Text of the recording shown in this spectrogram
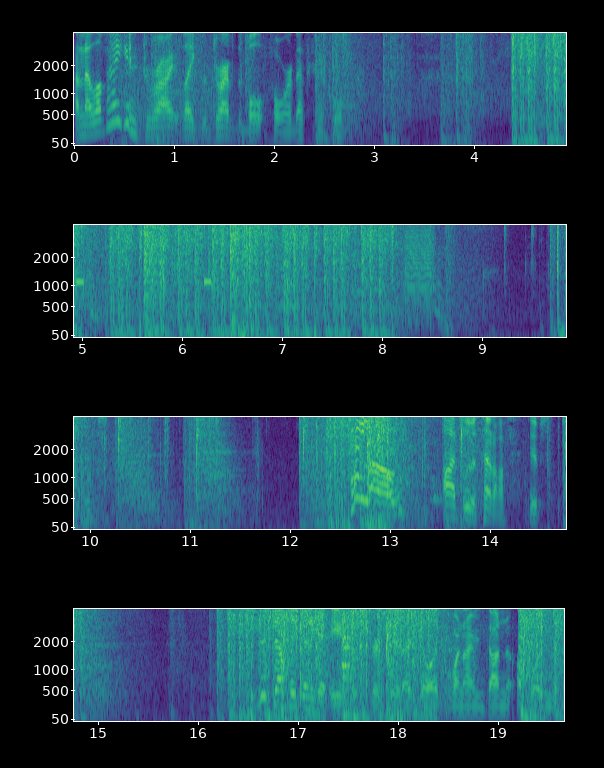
And I love how you can drive like drive the bolt forward. That's kind of cool. Oops. Hello. Oh, I blew his head off. Oops. This is definitely gonna get age restricted, I feel like, when I'm done uploading this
